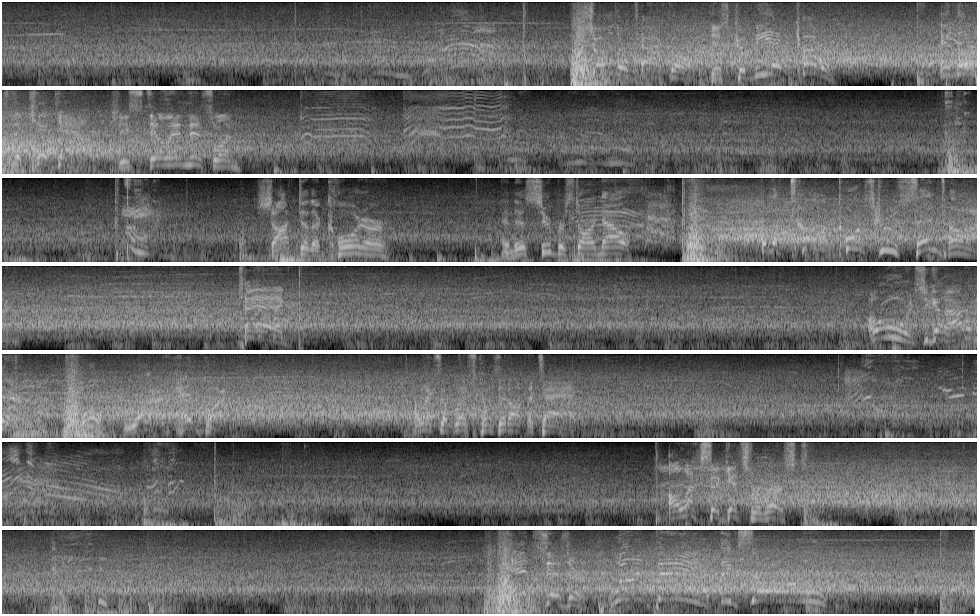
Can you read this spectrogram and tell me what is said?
Shoulder tackle. This could be it. Cover. And there's the kick out. She's still in this one. Shot to the corner. And this superstar now from the corkscrew senton. Tag. Oh, and she got out of there. Oh, what a headbutt. Alexa Bliss comes in off the tag. Alexa gets reversed. Head scissor. Will it be? I think so.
